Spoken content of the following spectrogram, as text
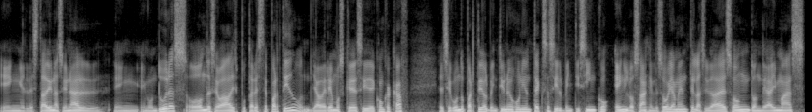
en el Estadio Nacional en, en, Honduras o dónde se va a disputar este partido. Ya veremos qué decide CONCACAF el segundo partido el 21 de junio en Texas y el 25 en Los Ángeles. Obviamente las ciudades son donde hay más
